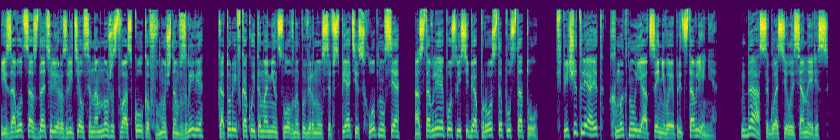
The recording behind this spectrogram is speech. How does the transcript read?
и завод создателей разлетелся на множество осколков в мощном взрыве, который в какой-то момент словно повернулся вспять и схлопнулся, оставляя после себя просто пустоту. «Впечатляет», — хмыкнул я, оценивая представление. «Да», — согласилась Анерис.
